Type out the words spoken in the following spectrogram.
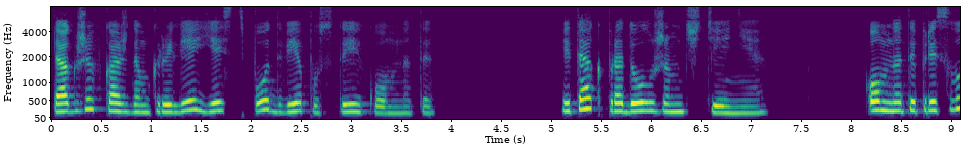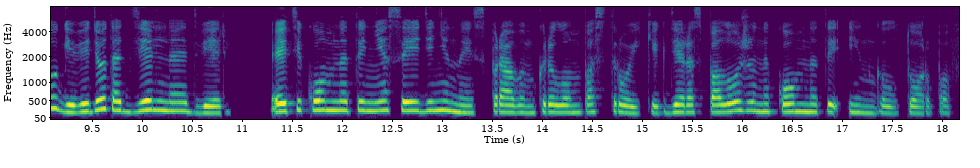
Также в каждом крыле есть по две пустые комнаты. Итак, продолжим чтение. Комнаты прислуги ведет отдельная дверь. Эти комнаты не соединены с правым крылом постройки, где расположены комнаты Инглторпов.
